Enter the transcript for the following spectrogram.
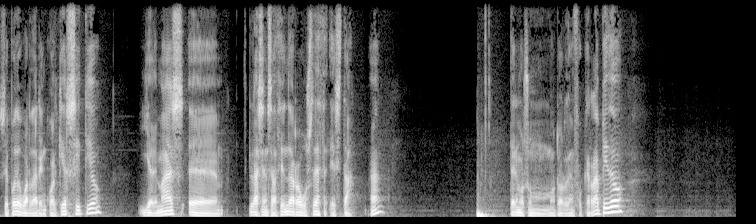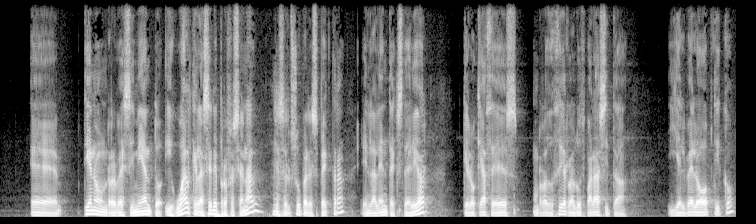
se puede guardar en cualquier sitio y además eh, la sensación de robustez está. ¿eh? Tenemos un motor de enfoque rápido, eh, tiene un revestimiento igual que la serie profesional, que es el Super Spectra, en la lente exterior, que lo que hace es reducir la luz parásita y el velo óptico,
